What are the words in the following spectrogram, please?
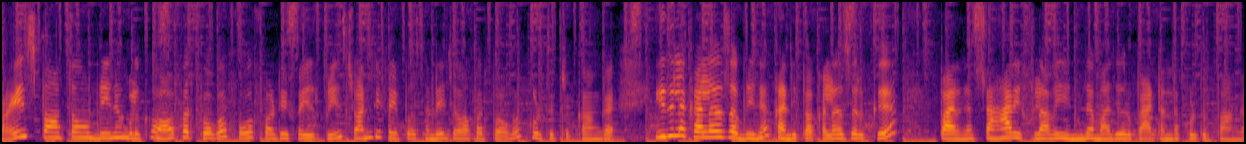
ப்ரைஸ் பார்த்தோம் அப்படின்னு உங்களுக்கு ஆஃபர் போக four forty five rupees twenty five percentage offer போக கொடுத்துட்ருக்காங்க. இதில் கலர்ஸ் அப்படின்னா கண்டிப்பாக கலர்ஸ் இருக்குது பாருங்கள் சாரீ ஃபுல்லாகவே இந்த மாதிரி ஒரு பேட்டர்னில் கொடுத்துருப்பாங்க.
